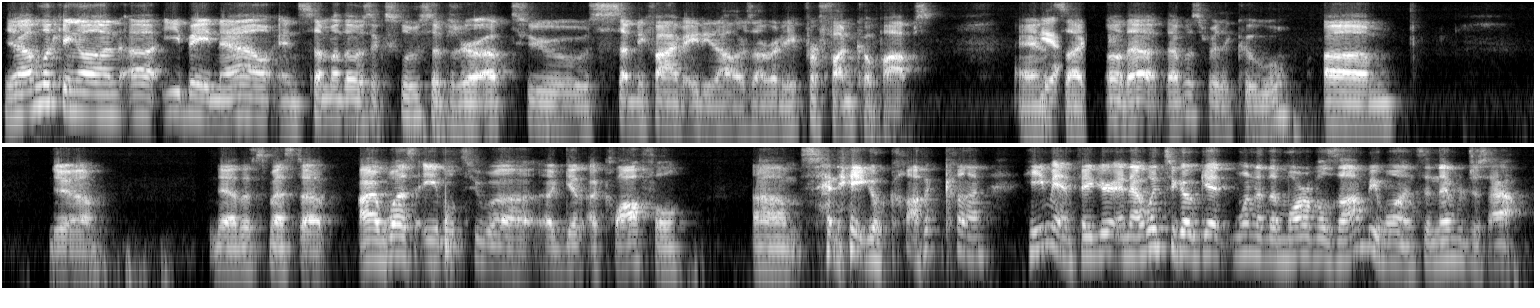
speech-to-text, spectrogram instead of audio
Yeah, I'm looking on uh, eBay now, and some of those exclusives are up to 75 dollars already for Funko Pops, and it's like, oh, that that was really cool. Um, yeah, yeah, that's messed up. I was able to uh, uh, get a clawful um, San Diego Comic Con He-Man figure, and I went to go get one of the Marvel Zombie ones, and they were just out.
